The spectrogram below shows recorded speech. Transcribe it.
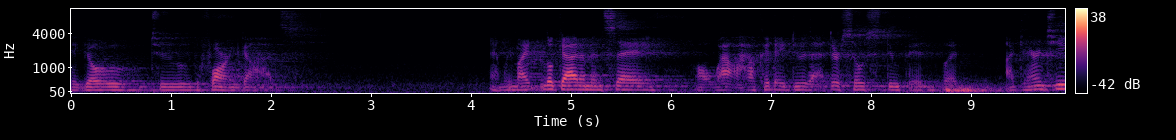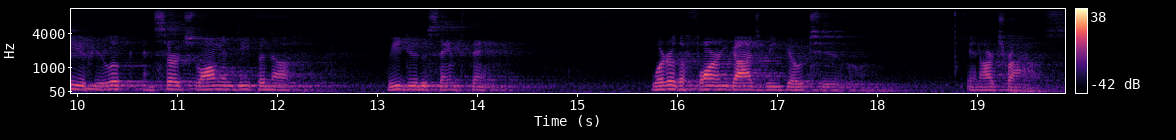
they go to the foreign gods. And we might look at them and say, oh, wow, how could they do that? They're so stupid. But I guarantee you, if you look and search long and deep enough, we do the same thing. What are the foreign gods we go to in our trials?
